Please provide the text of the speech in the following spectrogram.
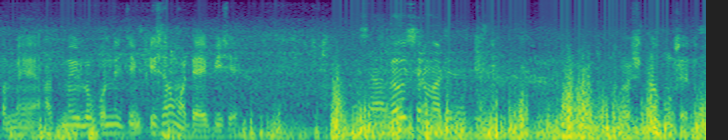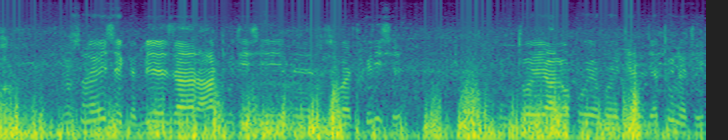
તમે આત્મવિલોપનની ચીમકી શા માટે આપી છે? ગૌચર માટે જ. પ્રશ્ન શું છે તમારો? પ્રશ્ન એ છે કે બે હજાર આઠથી છે મેં રજૂઆત કરી છે તો એ આ લોકોએ કોઈ ધ્યાન દેતું નથી.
